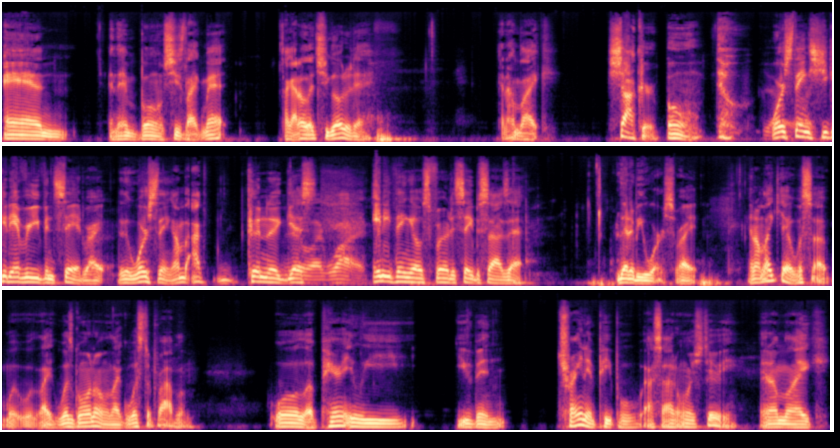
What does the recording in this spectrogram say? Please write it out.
And and then boom, she's like, Matt, I gotta let you go today. And I'm like, shocker, boom. Yeah, worst thing like- she could ever even said, right? The worst thing. I'm, I couldn't have guessed like why? anything else for her to say besides that. That'd be worse, right? And I'm like, yeah, what's up? What, what- like, what's going on? Like, what's the problem? Well, apparently you've been training people outside of Orange Theory. And I'm like,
